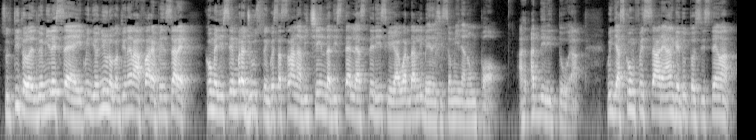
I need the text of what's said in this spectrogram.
sul titolo del 2006, quindi ognuno continuerà a fare a pensare come gli sembra giusto in questa strana vicenda di stelle asterischi che a guardarli bene si somigliano un po', addirittura. Quindi a sconfessare anche tutto il sistema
